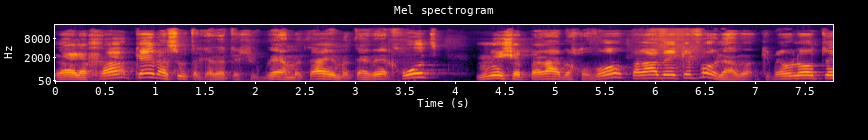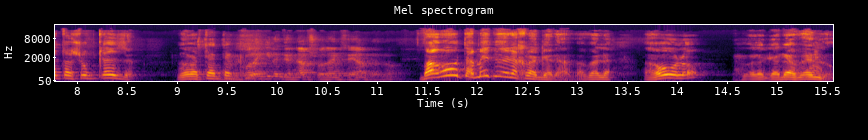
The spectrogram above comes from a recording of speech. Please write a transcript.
להלכה, כן עשו תקנת השוק. 100, 200, 200, חוץ ממי שפרע בחובו, פרע בהיקפו. למה? כי הוא לא הוצאת שום כסף. לא נתת הוא כלום. יכול להגיד לגנב שהוא עדיין חייב לו, לא? ברור, תמיד הוא ילך לגנב, אבל ההוא לא. אבל לגנב אין לו.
